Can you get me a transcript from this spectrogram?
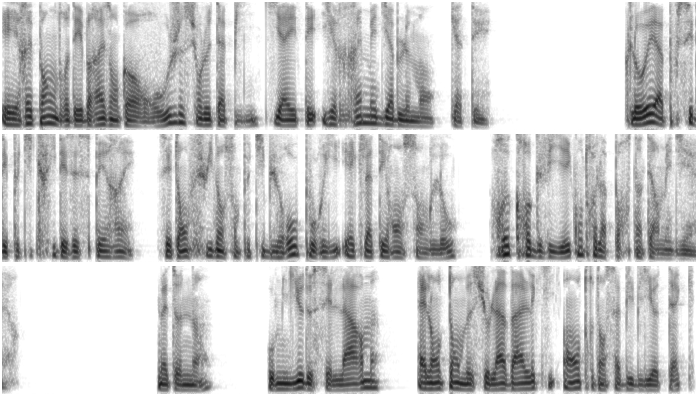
et répandre des braises encore rouges sur le tapis qui a été irrémédiablement gâté. Chloé a poussé des petits cris désespérés, s'est enfuie dans son petit bureau pour y éclater en sanglots, recroquevillée contre la porte intermédiaire. Maintenant, au milieu de ses larmes, elle entend M. Laval qui entre dans sa bibliothèque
